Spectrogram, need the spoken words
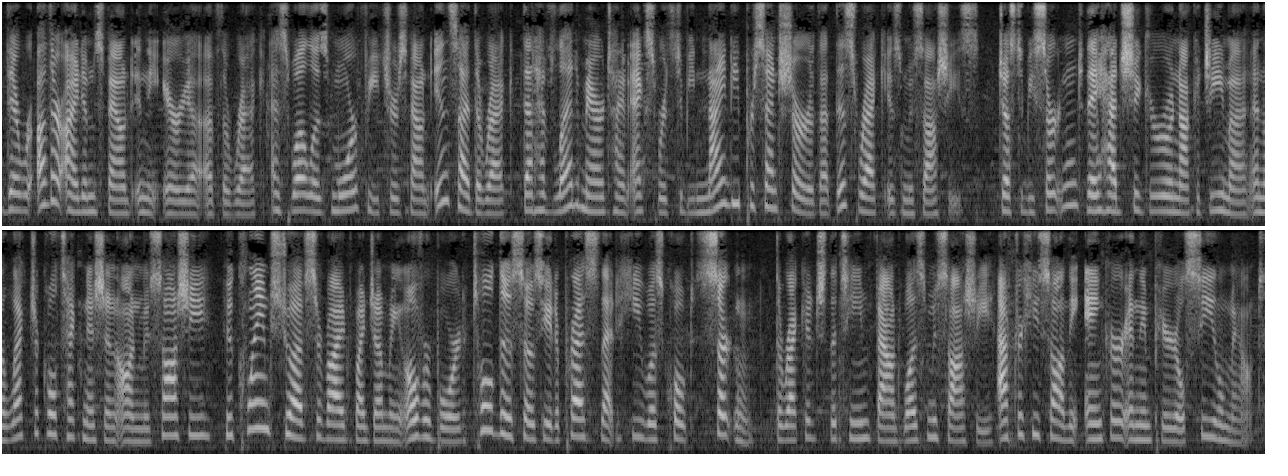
There were other items found in the area of the wreck, as well as more features found inside the wreck that have led maritime experts to be 90% sure that this wreck is Musashi's. Just to be certain, they had Shigeru Nakajima, an electrical technician on Musashi, who claimed to have survived by jumping overboard, told the Associated Press that he was, quote, certain the wreckage the team found was Musashi after he saw the anchor and the Imperial seal mount.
